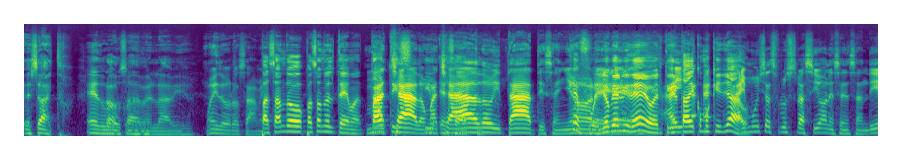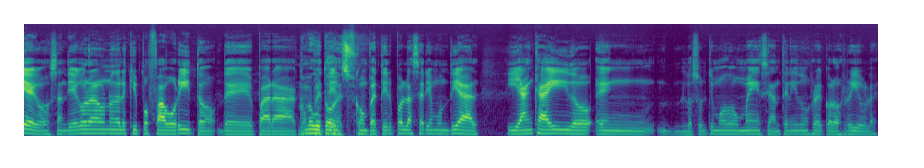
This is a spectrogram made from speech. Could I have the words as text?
Exacto. Es duro, Loco, de Sammy. verdad, viejo. Muy duro, Sammy. Pasando, pasando el tema. Machado, y- Machado exacto. y Tati, señores. fue? Yo vi el video, el tío Hay- estaba ahí como quillado. Hay muchas frustraciones en San Diego. San Diego era uno de los equipos favoritos de, para No competir, competir por la Serie Mundial y han caído en los últimos dos meses, han tenido un récord horrible.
